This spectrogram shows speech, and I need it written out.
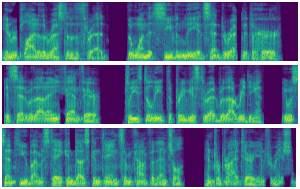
in reply to the rest of the thread, the one that Stephen Lee had sent directly to her. It said without any fanfare, Please delete the previous thread without reading it. It was sent to you by mistake and does contain some confidential and proprietary information.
